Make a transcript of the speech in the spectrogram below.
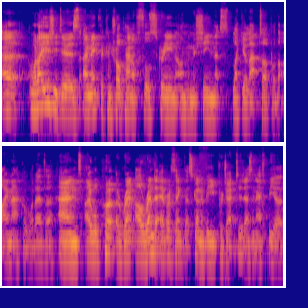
uh, what I usually do is I make the control panel full screen on the machine that's like your laptop or the iMac or whatever, and I will put a rent. I'll render everything that's going to be projected as an FBO,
